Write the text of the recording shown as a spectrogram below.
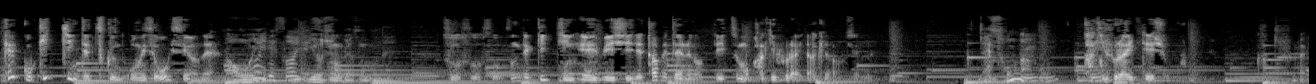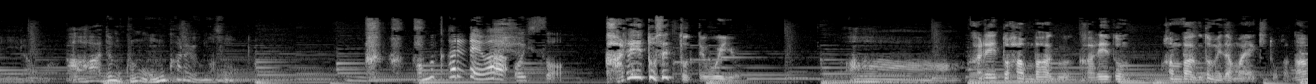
結構キッチンってつくお店多いですよね。あ、多い。多いです多いです洋食屋さんもね。そうそうそう。そんで、キッチン ABC で食べてるのっていつもカキフライだけなんですよね。え、そうなの？カキフライ定食。カキフライいらんわ。ああ、でもこのオムカレーうまそう。オムカレーは美味しそカレーとセットって多いよ。あカレーとハンバーグ、カレーと、ハンバーグと目玉焼きとかな、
